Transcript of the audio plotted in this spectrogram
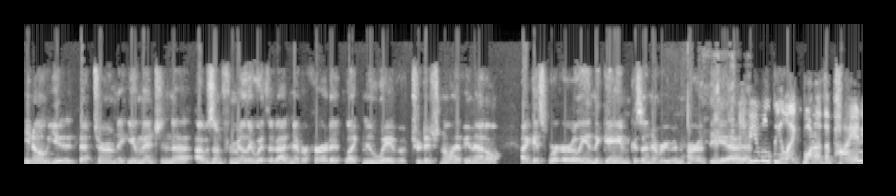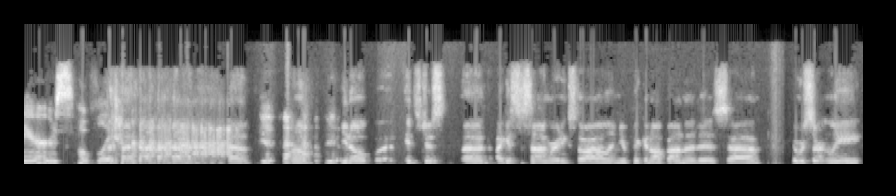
you know, you, that term that you mentioned, uh, I was unfamiliar with it. I'd never heard it, like new wave of traditional heavy metal. I guess we're early in the game because I never even heard the. Uh, maybe we'll be like one of the pioneers hopefully uh, well, you know, it's just, uh, I guess the songwriting style, and you're picking up on it, is uh, it was certainly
